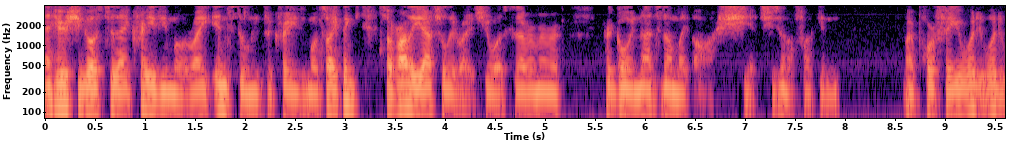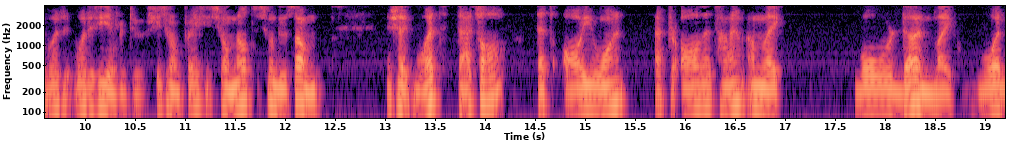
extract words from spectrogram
And here she goes to that crazy mode, right? Instantly to crazy mode. So I think so. Harley, absolutely right. She was because I remember her going nuts, and I'm like, oh shit, she's gonna fucking my poor figure. What what what what did he ever do? She's gonna break it. She's gonna melt it. She's gonna do something. And she's like, what? That's all? That's all you want after all that time? I'm like, well, we're done. Like, what?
